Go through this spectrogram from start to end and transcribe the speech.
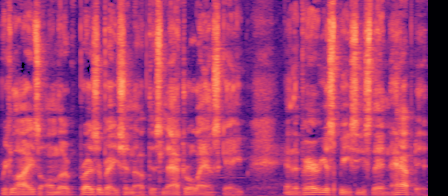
relies on the preservation of this natural landscape and the various species that inhabit it.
